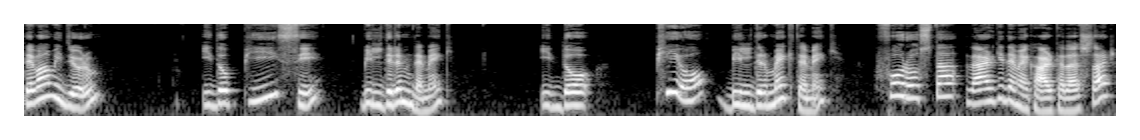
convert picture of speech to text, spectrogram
Devam ediyorum. İdopisi bildirim demek. İdopio bildirmek demek. Foros da vergi demek arkadaşlar.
